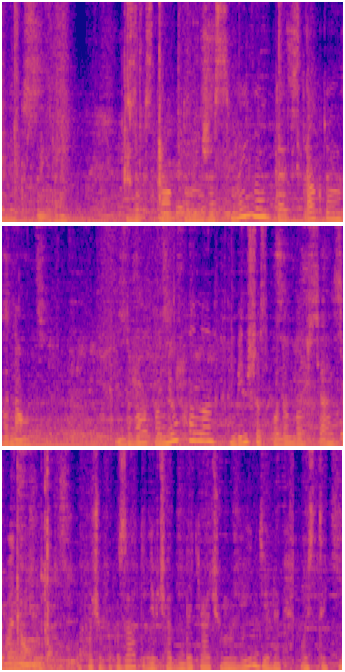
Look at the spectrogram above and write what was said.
еліксири з екстрактом жасмину та екстрактом вина. Два понюхала, більше сподобався з вином. Хочу показати дівчат в дитячому відділі ось такі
